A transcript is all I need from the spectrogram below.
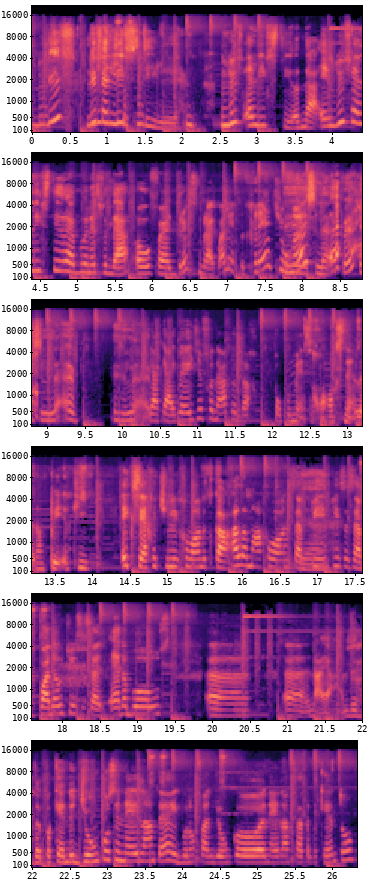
Luf. Luf? Luf en liefstil. Luf en liefstil. Nou, in Luf en liefstil hebben we het vandaag over drugsgebruik. Waar ligt de grens, jongens? Is lijp, hè? Is lijp. Is lijp. Ja, kijk, weet je, vandaag de dag poppen mensen gewoon sneller dan perkie. Ik zeg het jullie gewoon, het kan allemaal gewoon. Er zijn Ja. perkies, er zijn paddootjes, er zijn edibles. Eh, eh, nou ja, de, de bekende jonkels in Nederland. Hè. Ik ben nog van jonko in Nederland staat er bekend op.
